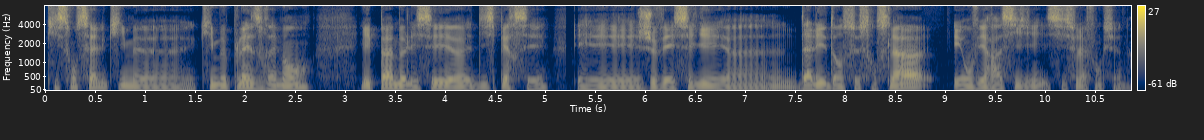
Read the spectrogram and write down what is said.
qui sont celles qui me, plaisent vraiment et pas me laisser euh, disperser. Et je vais essayer d'aller dans ce sens-là et on verra si cela fonctionne.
